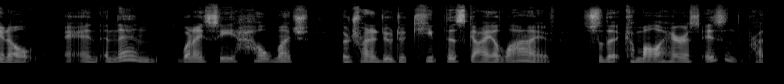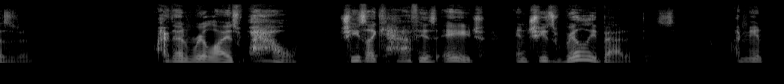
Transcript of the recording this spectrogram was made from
You know, and and then when I see how much they're trying to do to keep this guy alive so that Kamala Harris isn't the president, I then realize, wow, she's like half his age and she's really bad at this. I mean,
